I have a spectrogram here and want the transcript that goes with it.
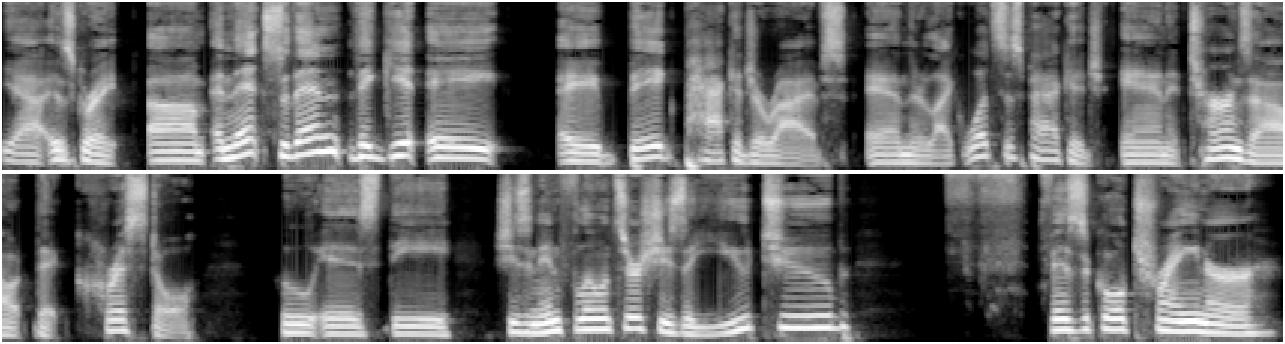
Yeah, it's great. Um, and then so then they get a a big package arrives, and they're like, "What's this package?" And it turns out that Krystal, who is the she's an influencer, she's a YouTube physical trainer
